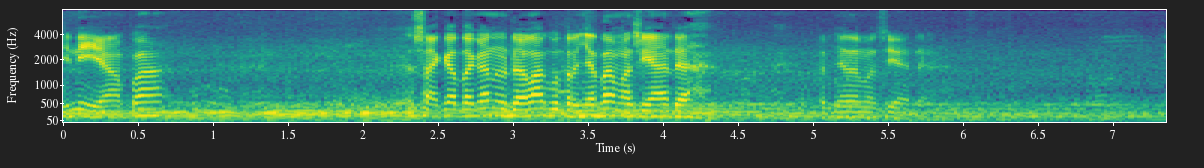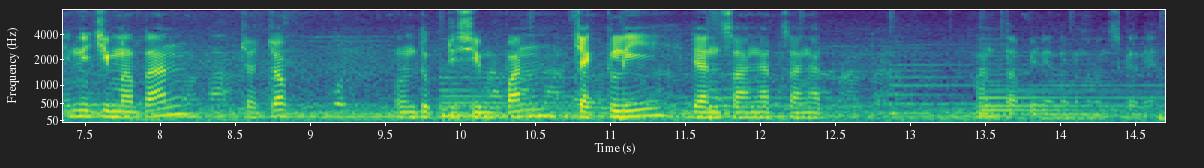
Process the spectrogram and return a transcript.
ini ya apa saya katakan udah laku ternyata masih ada. Ternyata masih ada. Ini jimatan cocok untuk disimpan, cekli dan sangat-sangat mantap ini teman-teman sekalian.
